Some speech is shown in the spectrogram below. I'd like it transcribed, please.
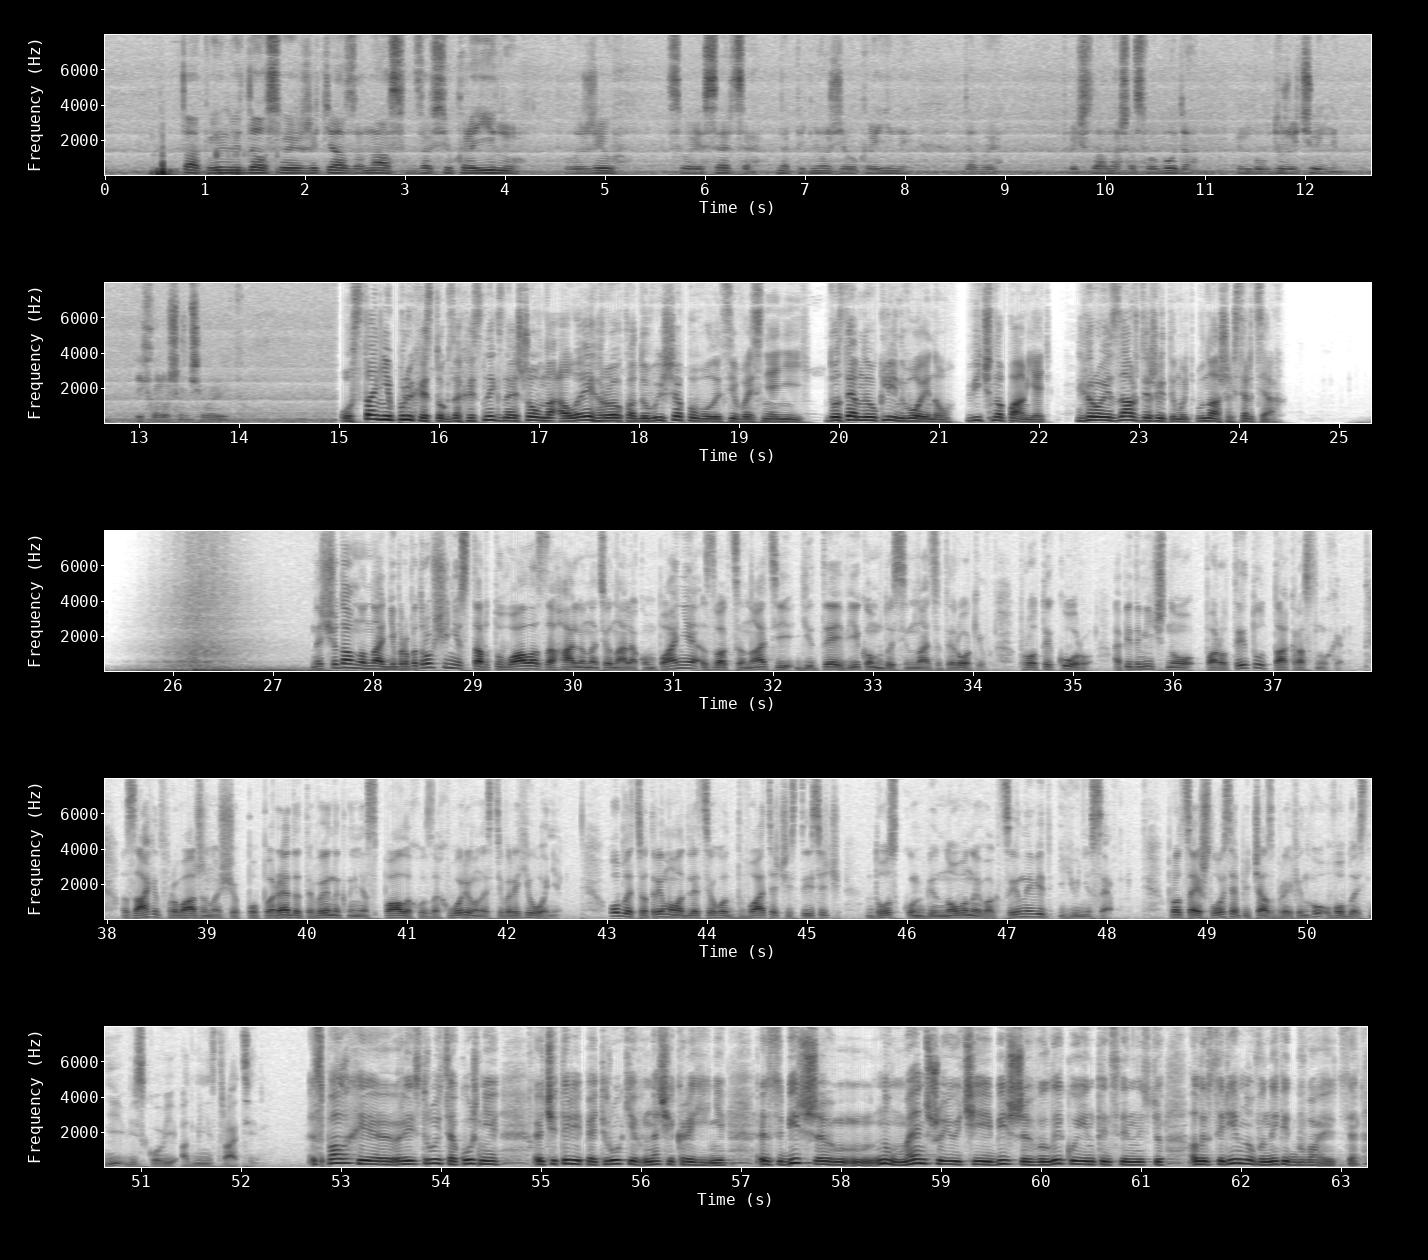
Так, він віддав своє життя за нас, за всю країну, положив своє серце на підножжя України, даби прийшла наша свобода. Він був дуже чуйним і хорошим чоловіком. Останній прихисток захисник знайшов на алеї героїв кладовища по вулиці Весняній. Доземний уклін воїну, вічна пам'ять. Герої завжди житимуть в наших серцях. Нещодавно на Дніпропетровщині стартувала загальнонаціональна кампанія з вакцинації дітей віком до 17 років проти кору, епідемічного паротиту та краснухи. Захід впроваджено, щоб попередити виникнення спалаху захворюваності в регіоні. Область отримала для цього 26 тисяч доз комбінованої вакцини від ЮНІСЕФ. Про це йшлося під час брифінгу в обласній військовій адміністрації. Спалахи реєструються кожні 4-5 років в нашій країні з більш ем, ну, меншою чи більш великою інтенсивністю, але все рівно вони відбуваються.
